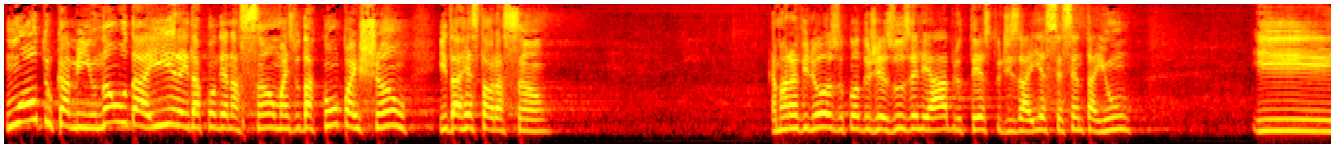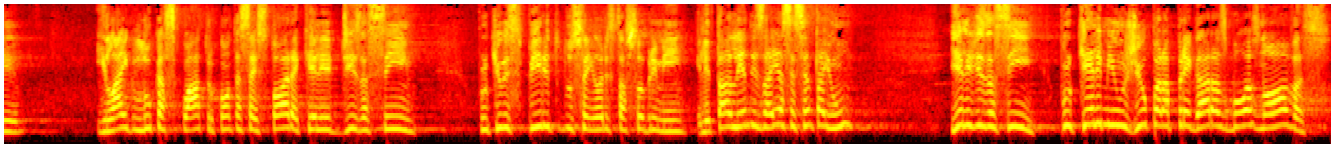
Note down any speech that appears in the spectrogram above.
um outro caminho, não o da ira e da condenação, mas o da compaixão e da restauração. É maravilhoso quando Jesus ele abre o texto de Isaías 61 e, e lá em Lucas 4 conta essa história que ele diz assim: porque o Espírito do Senhor está sobre mim. Ele está lendo Isaías 61 e ele diz assim: porque ele me ungiu para pregar as boas novas.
